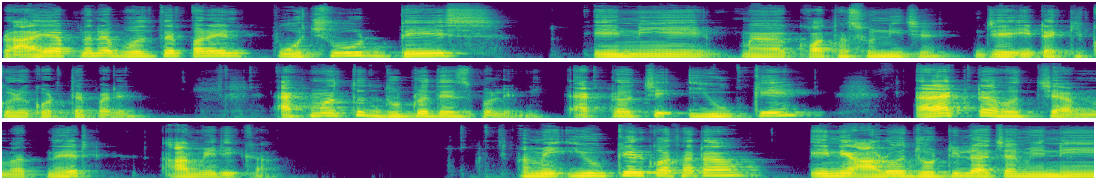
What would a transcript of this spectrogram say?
প্রায় আপনারা বলতে পারেন প্রচুর দেশ এ নিয়ে কথা শুনিয়েছে যে এটা কি করে করতে পারে। একমাত্র ২ টো দেশ বলেনি। একটা হচ্ছে ইউকে, আর একটা হচ্ছে আপনাদের আমেরিকা। আমি ইউকের কথাটা এ নিয়ে আরও জটিল আছে। আমি এ নিয়ে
